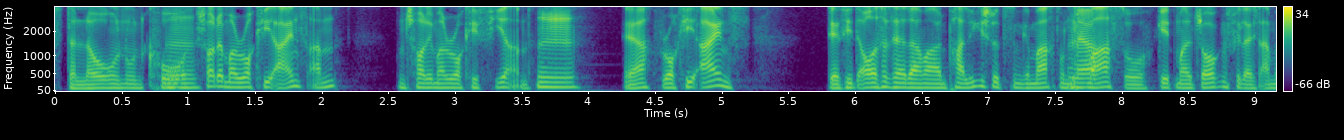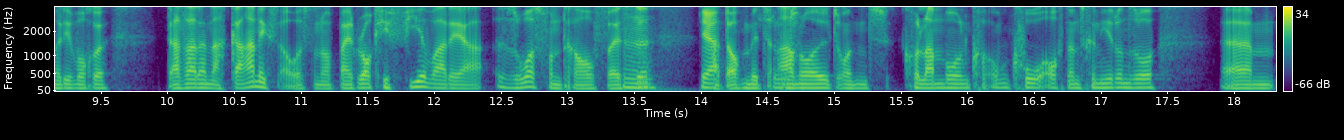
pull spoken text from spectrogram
Stallone und Co. Mhm. Schau dir mal Rocky 1 an und schau dir mal Rocky 4 an. Mhm. Ja, Rocky 1. Der sieht aus, als hätte er da mal ein paar Liegestützen gemacht und das Ja. war's so. Geht mal joggen vielleicht einmal die Woche. Da sah danach gar nichts aus. Und auch bei Rocky 4 war der sowas von drauf, weißt du? Mhm. Ja, Hat auch mit stimmt. Arnold und Columbo und Co. und Co. auch dann trainiert und so. Ähm,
